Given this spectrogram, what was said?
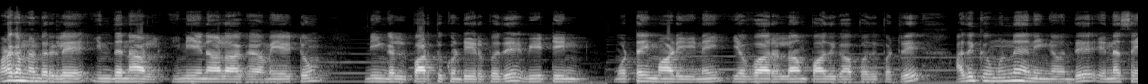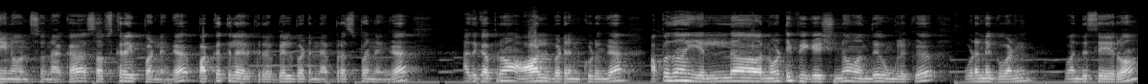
வணக்கம் நண்பர்களே இந்த நாள் இனிய நாளாக அமையட்டும். நீங்கள் பார்த்து கொண்டிருப்பது வீட்டின் மொட்டை மாடியினை எவ்வாறெல்லாம் பாதுகாப்பது பற்றி. அதுக்கு முன்னே நீங்கள் வந்து என்ன செய்யணும்னு சொன்னாக்கா சப்ஸ்கிரைப் பண்ணுங்கள் பக்கத்தில் இருக்கிற பெல் பட்டனை ப்ரெஸ் பண்ணுங்கள் அதுக்கப்புறம் ஆல் பட்டன் கொடுங்க. அப்போ தான் எல்லா நோட்டிஃபிகேஷனும் வந்து உங்களுக்கு உடனுக்கு உடன் வந்து சேரும்.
